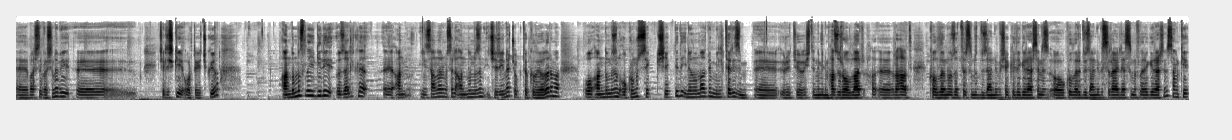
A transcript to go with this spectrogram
e, başlı başına bir e, çelişki ortaya çıkıyor. Andımızla ilgili özellikle e, an, insanlar mesela andımızın içeriğine çok takılıyorlar ama o andımızın okunmuş sek- şekli de inanılmaz bir militarizm e, üretiyor. İşte ne bileyim hazır ollar, e, rahat kollarını uzatırsınız, düzenli bir şekilde girerseniz o okulları düzenli bir sırayla sınıflara girerseniz sanki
